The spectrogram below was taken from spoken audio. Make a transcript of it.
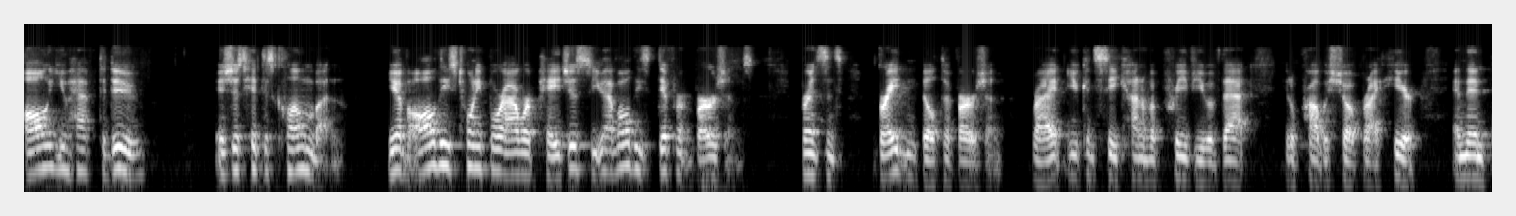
All you have to do is just hit this clone button. You have all these 24 hour pages, so you have all these different versions. For instance, Braden built a version, right? You can see kind of a preview of that. It'll probably show up right here. And then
